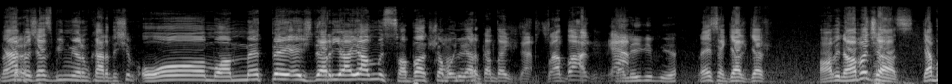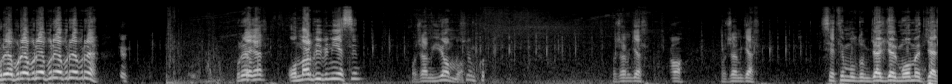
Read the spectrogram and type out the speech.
Ne yapacağız bilmiyorum kardeşim. Oo Muhammed Bey ejderhayı almış. Sabah akşam Tabii oynuyor ya. arkadaşlar. Sabah akşam. Ali gibi ya. Neyse gel gel. Abi ne yapacağız? Gel buraya buraya buraya buraya buraya buraya. Buraya gel. Onlar birbirini yesin. Hocam yiyor mu? Koy- Hocam gel. Al. Hocam gel. Setim buldum. Gel gel Muhammed gel.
